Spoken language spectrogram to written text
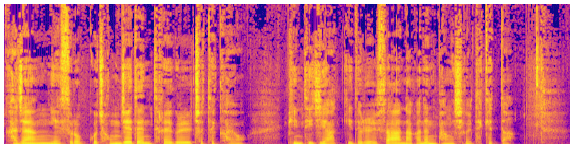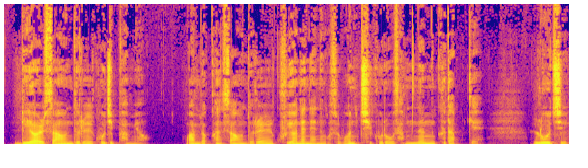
가장 예스럽고 정제된 트랙을 채택하여 빈티지 악기들을 쌓아나가는 방식을 택했다. 리얼 사운드를 고집하며 완벽한 사운드를 구현해내는 것을 원칙으로 삼는 그답게 Rhodes,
